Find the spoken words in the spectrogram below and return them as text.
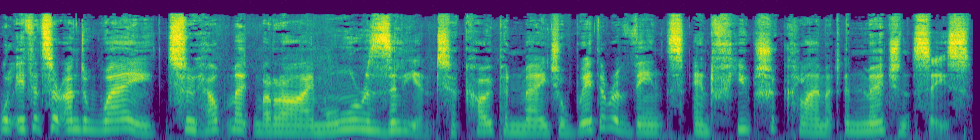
Well, efforts are underway to help make Marae more resilient to cope in major weather events and future climate emergencies.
